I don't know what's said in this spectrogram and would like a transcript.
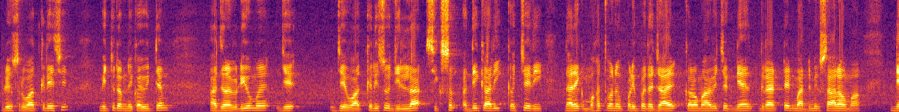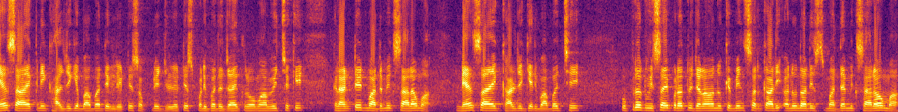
વીડિયો શરૂઆત કરીએ છીએ. મિત્રો, તમને કહ્યું તેમ આજના વિડીયોમાં જે જે વાત કરીશું, જિલ્લા શિક્ષણ અધિકારી કચેરી દરેક મહત્ત્વનું પરિપત્ર જાહેર કરવામાં આવે છે. જ્ઞાન ગ્રાન્ટેડ માધ્યમિક શાળાઓમાં જ્ઞાન સહાયકની ખાલી બાબતે એક લેટેસ્ટ અપડેટ, લેટેસ્ટ પરિપત્ર જાહેર કરવામાં આવ્યું છે કે ગ્રાન્ટેડ માધ્યમિક શાળામાં ડેન્સ સહાયક ખાલી બાબત છે. ઉપરોક્ત વિષય પરત્વે જણાવવાનું કે બિન સરકારી અનુદાનિત માધ્યમિક શાળાઓમાં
